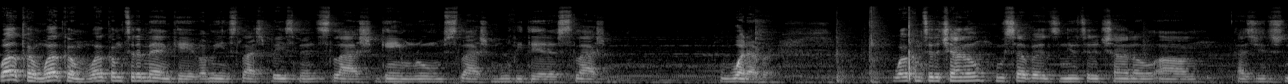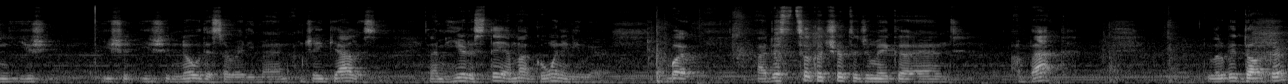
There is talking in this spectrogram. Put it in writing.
Welcome, welcome, welcome to the man cave. I mean, slash basement, slash game room, slash movie theater, slash whatever. Welcome to the channel. Whoever is new to the channel, um, as you you should you should you should know this already, man. I'm Jay Gallis, and I'm here to stay. I'm not going anywhere. But I just took a trip to Jamaica, and I'm back. A little bit darker,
